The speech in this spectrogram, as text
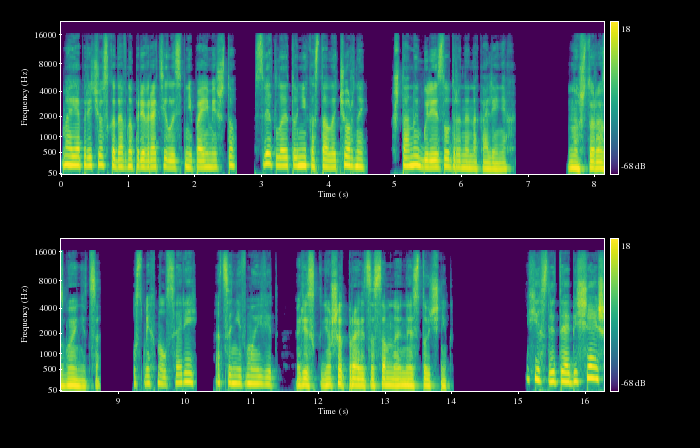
Моя прическа давно превратилась в не пойми что, светлая туника стала черной, штаны были изодраны на коленях. «Ну что, разбойница?» — усмехнулся Рей, оценив мой вид. «Рискнешь отправиться со мной на источник?» «Если ты обещаешь,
